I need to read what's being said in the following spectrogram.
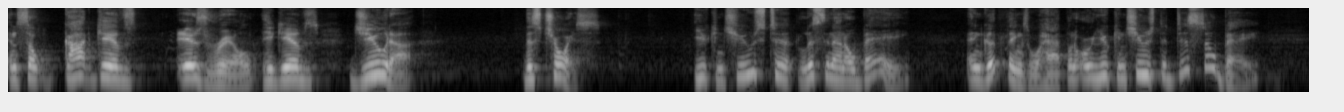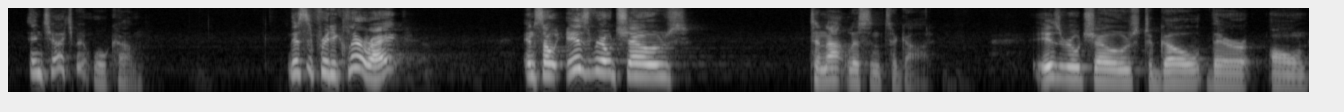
And so, God gives Israel, He gives Judah this choice. You can choose to listen and obey, and good things will happen, or you can choose to disobey, and judgment will come. This is pretty clear, right? And so Israel chose to not listen to God. Israel chose to go their own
